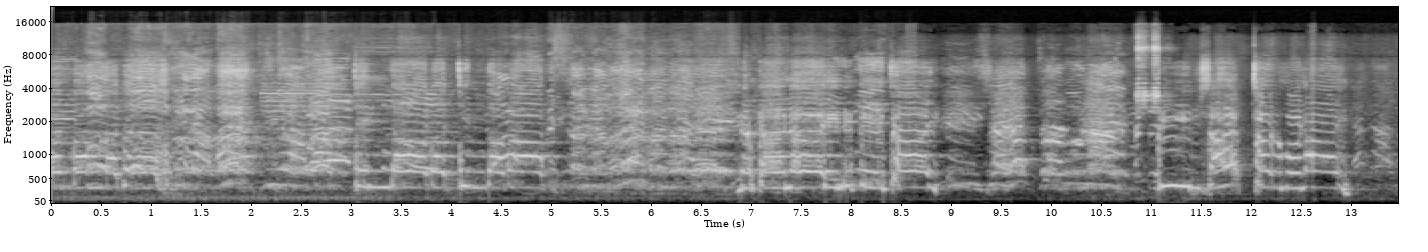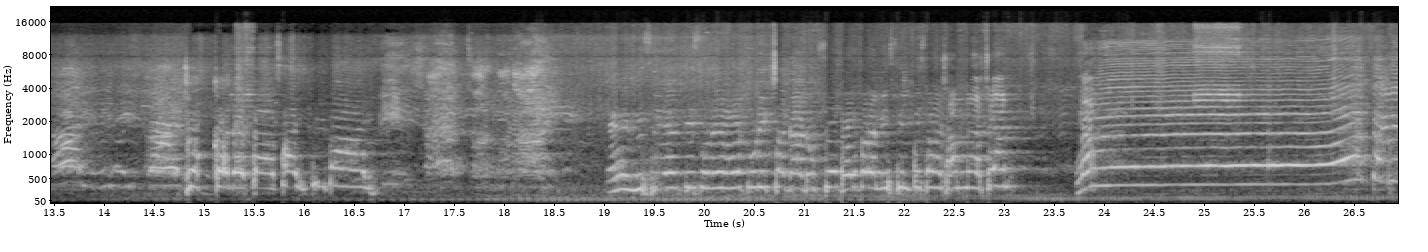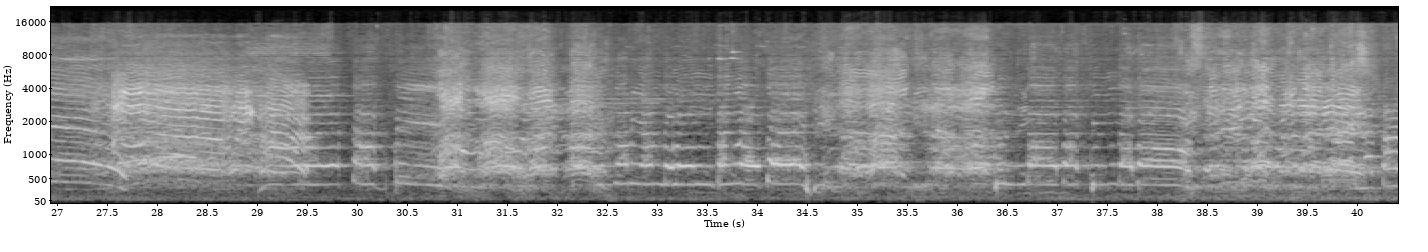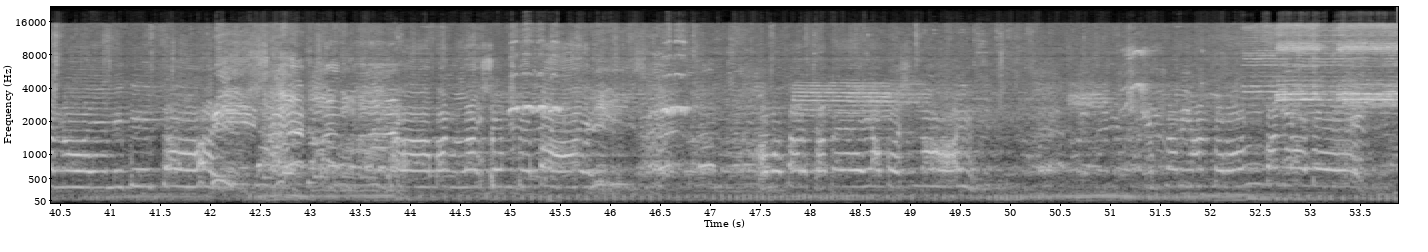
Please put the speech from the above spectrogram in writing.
আন্দোলন বাংলাদেশ জিন্দাবাদ জিন্দাবাদ নেতা নারী নীতি চাই পীর সাহেব চর্ম নাই যোগ্য নেতা পাইছি ভাই এই মিছিলের পিছনে অটো রিক্সাটা ঢুকছে ভের করে মিছিল পিছনে সামনে আছেন ইসলামী আন্দোলন বাংলাদেশ জিন্দাবাদ জিন্দাবাদ নেতা নয় নীতি চাই বাংলায় শুনতে পাই ক্ষমতার সাথে আপোষ নয় ইসলামী আন্দোলন বাংলাদেশ।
